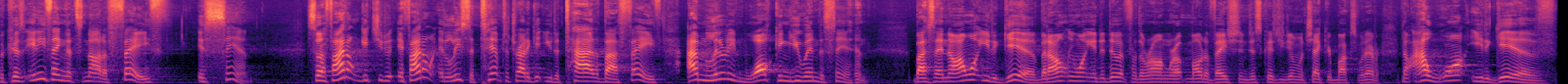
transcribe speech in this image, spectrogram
Because anything that's not of faith is sin. So if I don't get you to, if I don't at least attempt to try to get you to tithe by faith, I'm literally walking you into sin by saying, no, I want you to give, but I only want you to do it for the wrong motivation just because you didn't want to check your box or whatever. No, I want you to give.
